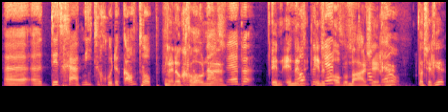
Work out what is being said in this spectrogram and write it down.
eh, eh, dit gaat niet de goede kant op. En ook gewoon, eh, we hebben In, in, het, in het openbaar kan zeggen. Wat zeg je?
